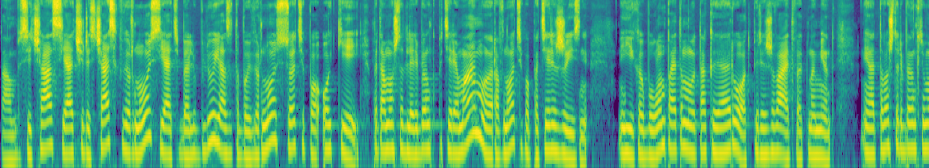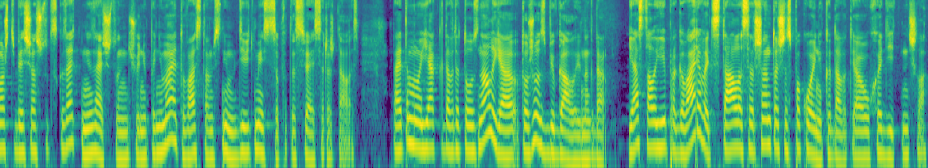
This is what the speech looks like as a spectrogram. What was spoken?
там, сейчас я через часик вернусь, я тебя люблю, я за тобой вернусь, все, типа, окей. Потому что для ребенка потеря мамы равно, типа, потере жизни. И как бы он поэтому так и орет, переживает в этот момент. И от того, что ребенок не может тебе сейчас что-то сказать, не значит, что он ничего не понимает, у вас там с ним 9 месяцев эта связь рождалась. Поэтому я, когда вот это узнала, я тоже сбегала иногда. Я стала ей проговаривать, стала совершенно точно спокойнее, когда вот я уходить начала.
